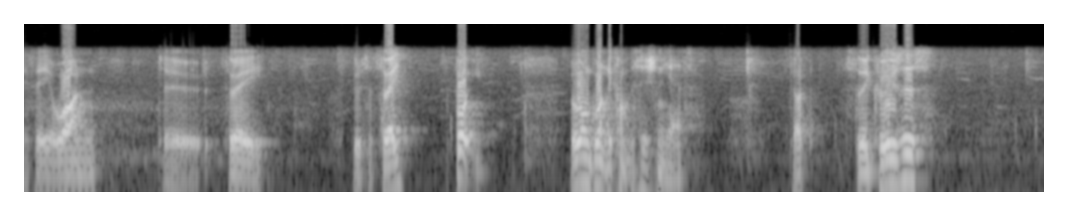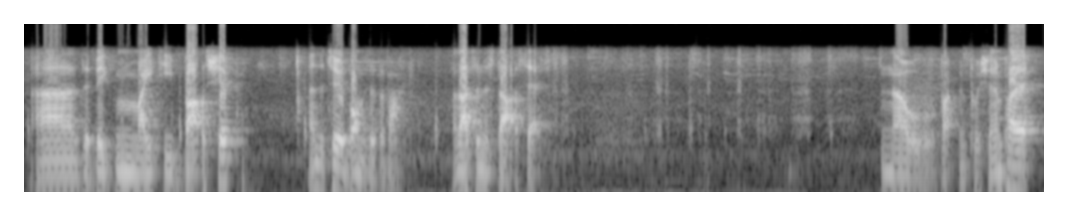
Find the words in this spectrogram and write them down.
You see 1, 2, 3, goes to 3. But we won't go into competition yet. Got 3 cruisers. And the big mighty battleship. And the 2 bombers at the back. And that's in the starter set. Now we'll go back to Prussian Empire.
